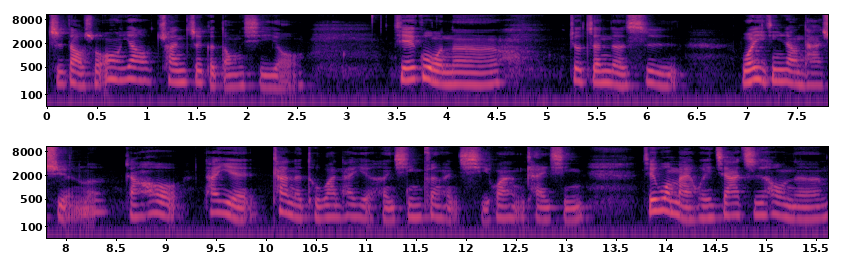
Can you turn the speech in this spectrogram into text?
知道说哦要穿这个东西哦。结果呢，就真的是我已经让他选了，然后他也看了图案，他也很兴奋、很喜欢、很开心。结果买回家之后呢，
